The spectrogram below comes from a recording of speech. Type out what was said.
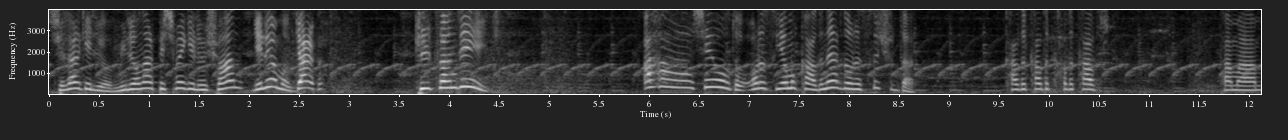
Şeyler geliyor. Milyonlar peşime geliyor şu an. Geliyor mu? Gel. Kilitlendik. Aha şey oldu. Orası yamuk kaldı. Nerede orası? Şurada. Kaldır kaldır kaldır kaldır. Tamam.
